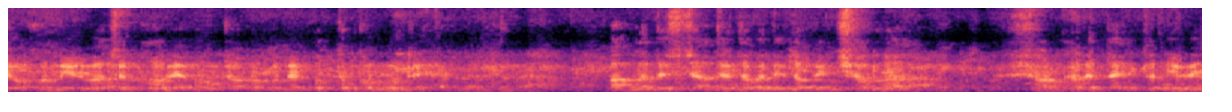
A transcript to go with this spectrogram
যখন নির্বাচন হবে এবং জনগণের প্রত্যক্ষ ভোটে বাংলাদেশ জাতীয়তাবাদী দল ইনশাল্লাহ সরকারের দায়িত্ব নেবে,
